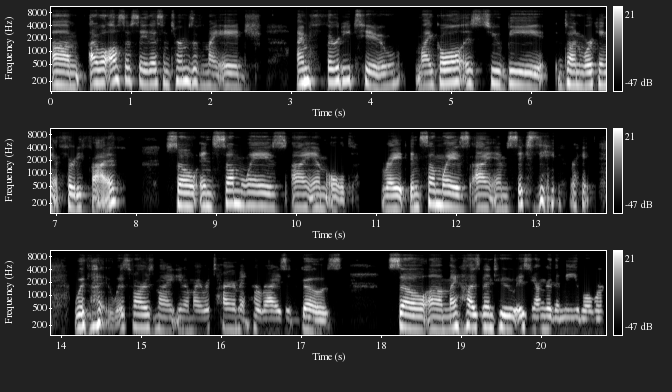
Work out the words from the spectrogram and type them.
Um, I will also say this in terms of my age, I'm 32. My goal is to be done working at 35. So in some ways I am old, right? In some ways I am 60, right? With as far as my, you know, my retirement horizon goes. So um, my husband, who is younger than me, will work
